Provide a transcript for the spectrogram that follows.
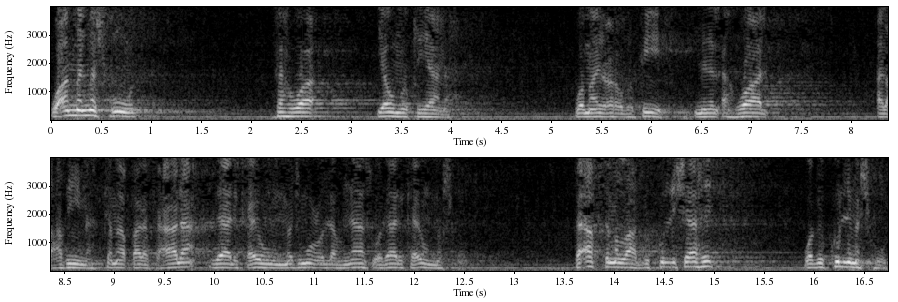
وأما المشهود فهو يوم القيامة وما يعرض فيه من الأهوال العظيمة كما قال تعالى ذلك يوم مجموع له الناس وذلك يوم مشهود. فأقسم الله بكل شاهد وبكل مشهود.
